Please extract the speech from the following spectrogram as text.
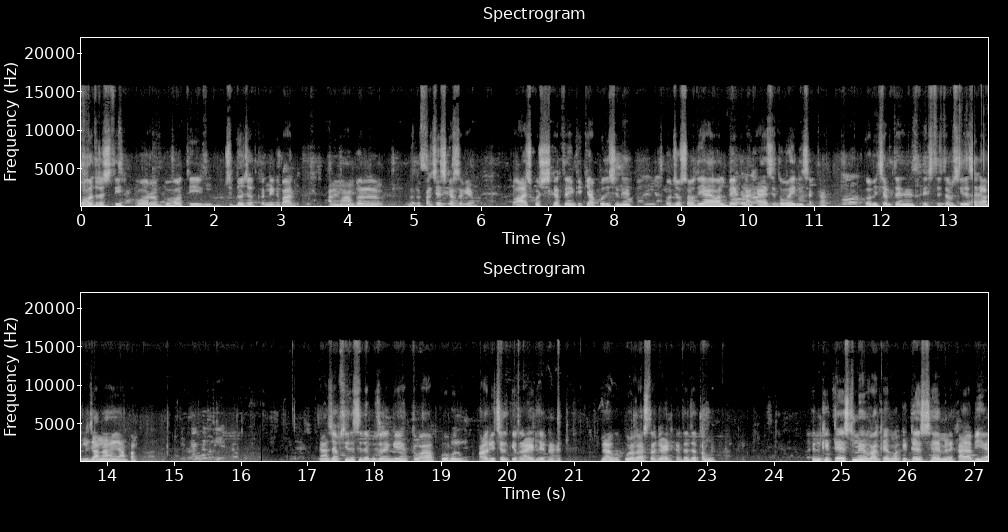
बहुत रश थी और बहुत ही जद्दोजहद करने के बाद हमें वहाँ पर मतलब परचेज़ कर सके। तो आज कोशिश करते हैं कि क्या पोजीशन है? और जो सऊदी है वाल बैग ना खाए ऐसे तो हो ही नहीं सकता। तो अभी चलते हैं इस तरफ़ सीधे सीधे आपने जाना है यहाँ पर। यहाँ से आप सीधे सीधे गुजरेंगे तो आपको आगे चल के राइड लेना है। मैं आपको पूरा रास्ता गाइड करता जाता हूँ। इनकी टेस्ट में वाकई वाकई टेस्ट है, मैंने खाया भी है।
